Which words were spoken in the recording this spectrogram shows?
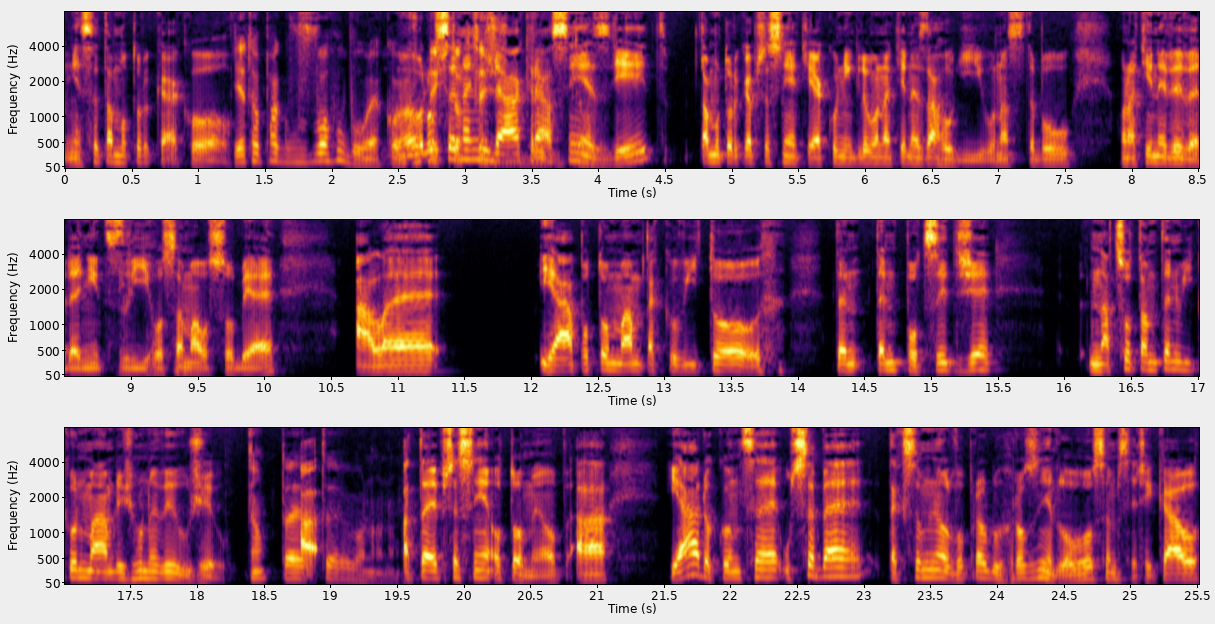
Mně se ta motorka jako... Je to pak v ohubu. Jako, no, ono se na ní dá krásně to... jezdit, ta motorka přesně tě jako nikdo, ona tě nezahodí, ona s tebou, ona ti nevyvede nic zlýho sama o sobě, ale já potom mám takový to, ten, ten pocit, že na co tam ten výkon mám, když ho nevyužiju. No, to je, a, to je ono. No. A to je přesně o tom, jo. A já dokonce u sebe, tak jsem měl opravdu hrozně dlouho, jsem si říkal,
